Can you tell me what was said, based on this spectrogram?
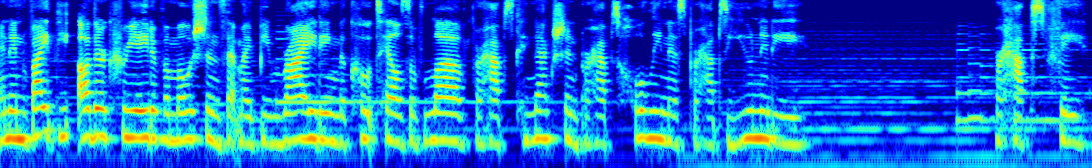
and invite the other creative emotions that might be riding the coattails of love, perhaps connection, perhaps holiness, perhaps unity, perhaps faith,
